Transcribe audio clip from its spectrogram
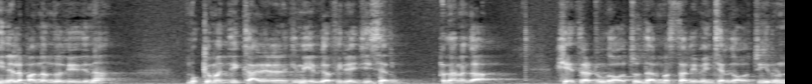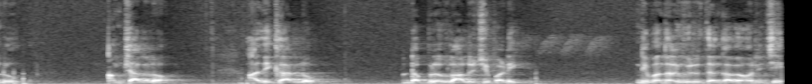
ఈ నెల పంతొమ్మిదో తేదీన ముఖ్యమంత్రి కార్యాలయానికి నేరుగా ఫిర్యాదు చేశారు. ప్రధానంగా క్షేత్ర టూ కావచ్చు ధర్మస్థలి వెంచర్ కావచ్చు ఈ రెండు అంశాలలో అధికారులు డబ్బులకు లాలుచిపడి నిబంధనలకు విరుద్ధంగా వ్యవహరించి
